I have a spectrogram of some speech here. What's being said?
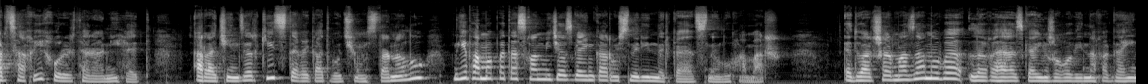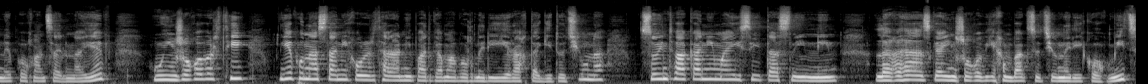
Արցախի խորհրդարանի հետ առաջին ձեռքից տեղեկատվություն ստանալու եւ համապատասխան միջազգային կառույցներին ներկայացնելու համար։ Էդվարդ Շարմազանովը ԼՂՀ ազգային ժողովի նախագահին է փոխանցել նաև հույն ժողովրդի եւ Հունաստանի խորհրդարանի падգամավորների երախտագիտությունը սույն թվականի մայիսի 19-ին ԼՂՀ ազգային ժողովի խմբակցությունների կողմից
